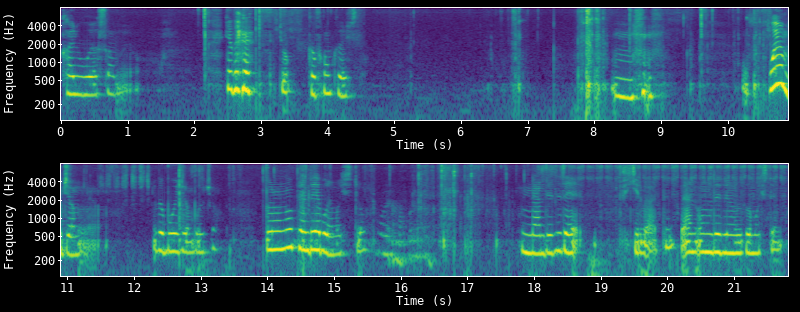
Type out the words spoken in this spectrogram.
kalbi boyasam mı ya? Ya da çok kafam karıştı. Hmm. Boyamayacağım ya. Ya da boyayacağım boyayacağım. Ben onu pembeye boyamak istiyorum. Annem dedi de fikir verdi. Ben onun dediğini uygulamak istemiyorum.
